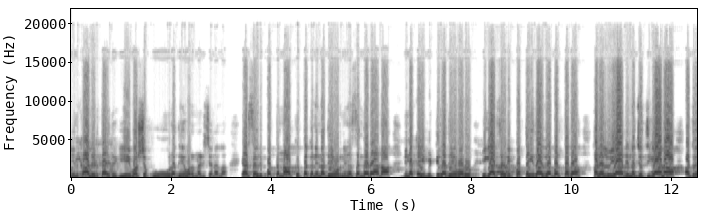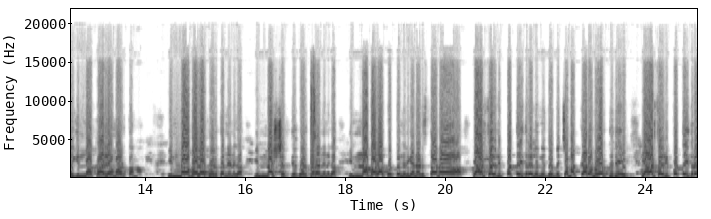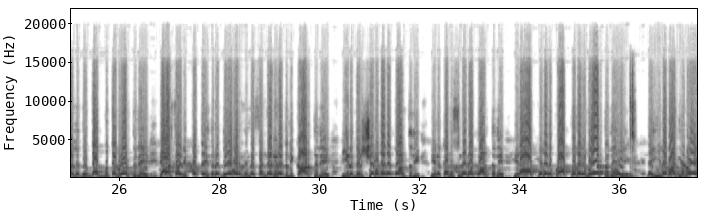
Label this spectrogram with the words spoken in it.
ನೀನ್ ಕಾಲಿಡ್ತಾ ಇದ್ದಾಗ ಈ ವರ್ಷ ಪೂರ ದೇವರ ನಡೆಸನಲ್ಲ. ಎರಡ್ ಸಾವಿರ ಇಪ್ಪತ್ತ ನಾಲ್ಕು ತಕ ನಿನ್ನ ದೇವರು ನಿನ್ನ ಸಂಗಡಾನ ನಿನ್ನ ಕೈ ಬಿಟ್ಟಿಲ್ಲ ದೇವರು. ಈಗ ಎರಡ್ ಸಾವಿರ ಇಪ್ಪತ್ತೈದಾಗ ಬರ್ತದ? ಅಲೆ ಲುಯ್ಯ ನಿನ್ನ ಜೊತೆಗಾನ ಅದ್ರಾಗ ಇನ್ನ ಕಾರ್ಯ ಮಾಡ್ತಾನ. ಇನ್ನ ಬಲ ಕೊಡ್ತಾನ ನಿನಗ, ಇನ್ನ ಶಕ್ತಿ ಕೊಡ್ತಾನ ನಿನಗ, ಇನ್ನ ಬಲ ಕೊಟ್ಟು ನಿನಗೆ ನಡೆಸ್ತಾನ. ಎರಡ್ ಸಾವಿರದ ಇಪ್ಪತ್ತೈದರಲ್ಲಿ ನೀ ದೊಡ್ಡ ಚಮತ್ಕಾರ ನೋಡ್ತಿದಿ. ಎರಡ್ ಸಾವಿರದ ಇಪ್ಪತ್ತೈದರಲ್ಲಿ ದೊಡ್ಡ ಅದ್ಭುತ ನೋಡ್ತಿದಿ. ಎರಡ್ ಸಾವಿರದ ಇಪ್ಪತ್ತೈದರ ದೇವರು ನಿನ್ನ ಸಂಗಡ ಇರೋದು ನೀ ಕಾಣ್ತಿದಿ. ನೀನು ದರ್ಶನದಾಗ ಕಾಣ್ತಿದಿ, ನೀನು ಕನಸಿನಾಗ ಕಾಣ್ತಿದಿ, ನೀನು ಆತ್ಮದಾಗ ಪ್ರಾರ್ಥನದಾಗ ನೋಡ್ತಿದಿ. ಧೈರ್ಯವಾಗಿರು.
